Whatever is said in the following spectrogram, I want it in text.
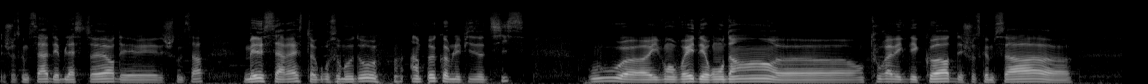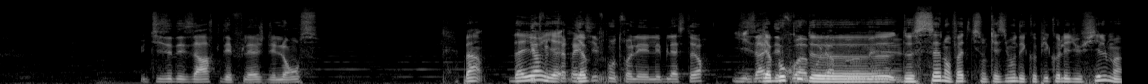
des choses comme ça, des blasters, des, des choses comme ça. Mais ça reste grosso modo un peu comme l'épisode 6 où euh, ils vont envoyer des rondins euh, entourés avec des cordes, des choses comme ça. euh, utiliser des arcs, des flèches, des lances. Ben, d'ailleurs, il y a, très il y a- préventifs contre les, les blasters. Il y Ils a arrivent des beaucoup de, peu, mais- de scènes en fait qui sont quasiment des copier-coller du film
